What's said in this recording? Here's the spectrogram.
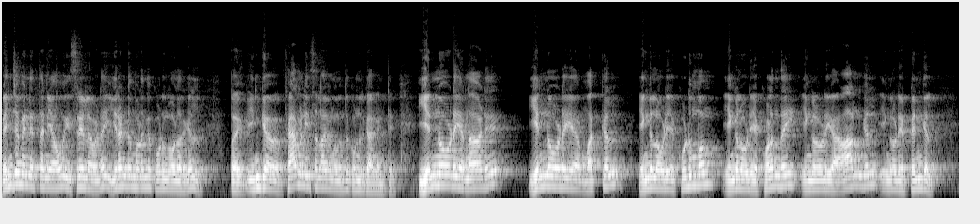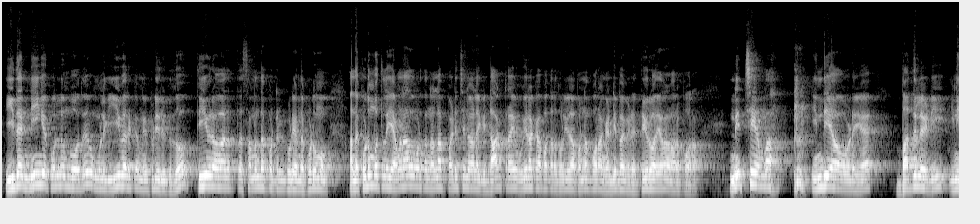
பெஞ்சமின் நெத்தனியாவும் இஸ்ரேலை விட இரண்டு மடங்கு கொடுங்கோலர்கள் இப்போ இங்கே ஃபேமிலிஸ் எல்லாம் இவங்க வந்து கொண்டிருக்காங்கன்ட்டு. என்னுடைய நாடு என்னுடைய மக்கள் எங்களுடைய குடும்பம் எங்களுடைய குழந்தை எங்களுடைய ஆண்கள் எங்களுடைய பெண்கள். இதை நீங்கள் கொல்லும்போது உங்களுக்கு ஈவரக்கம் எப்படி இருக்குதோ தீவிரவாதத்தை சம்மந்தப்பட்டிருக்கக்கூடிய அந்த குடும்பம் அந்த குடும்பத்தில் எவனாவது ஒருத்தன் நல்லா படித்து நாளைக்கு டாக்டராகி உயிரை காப்பாற்றுற தொழிலாக பண்ண போகிறான் கண்டிப்பாக கிடையாது. தீவிரவாதியாக தான் வரப்போகிறான் நிச்சயமாக இந்தியாவுடைய பதிலடி இனி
